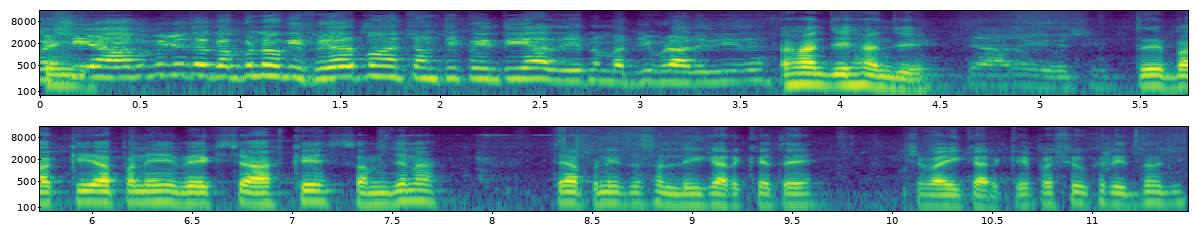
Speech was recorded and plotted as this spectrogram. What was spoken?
ਵਸੀ ਆਪ ਵੀ ਜਦੋਂ ਗੱਬਨ ਹੋ ਗਈ ਫੇਰ ਭਾਵੇਂ 34 35000 ਦੀ ਇਹਨੂੰ ਮਰਜ਼ੀ ਫੜਾ ਦੇਦੀ ਤੇ ਹਾਂਜੀ ਹਾਂਜੀ। ਤਿਆਰ ਹੋਈ ਵਸੀ। ਤੇ ਬਾਕੀ ਆਪਣੀ ਵੇਖ ਚਾਖ ਕੇ ਸਮਝਣਾ ਤੇ ਆਪਣੀ ਤਸੱਲੀ ਕਰਕੇ ਤੇ ਚਵਾਈ ਕਰਕੇ ਪਸ਼ੂ ਖਰੀਦੋ ਜੀ।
